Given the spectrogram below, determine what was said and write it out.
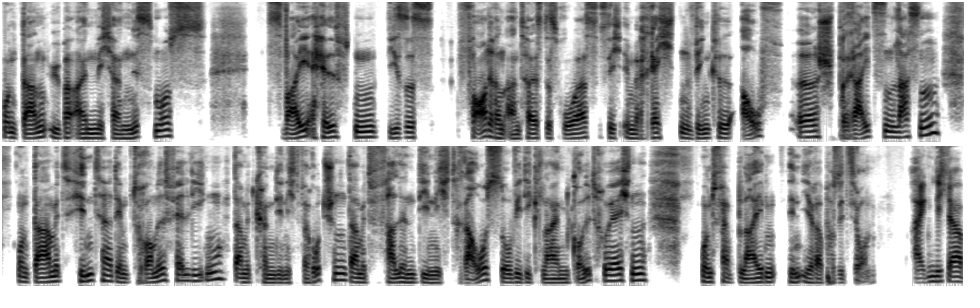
und dann über einen Mechanismus zwei Hälften dieses vorderen Anteils des Rohrs sich im rechten Winkel aufspreizen äh, lassen und damit hinter dem Trommelfell liegen. Damit können die nicht verrutschen, damit fallen die nicht raus, so wie die kleinen Goldröhrchen und verbleiben in ihrer Position. Eigentlich ja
